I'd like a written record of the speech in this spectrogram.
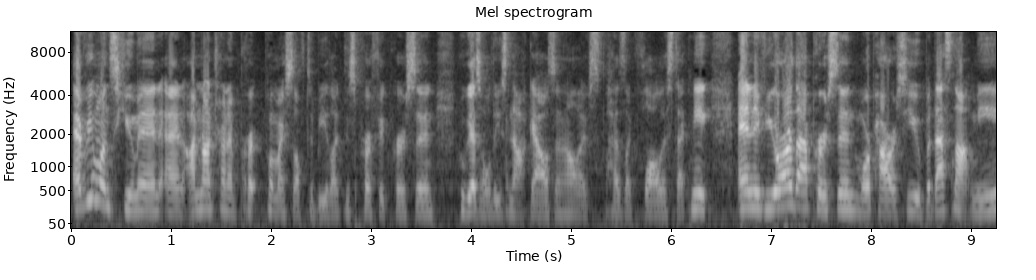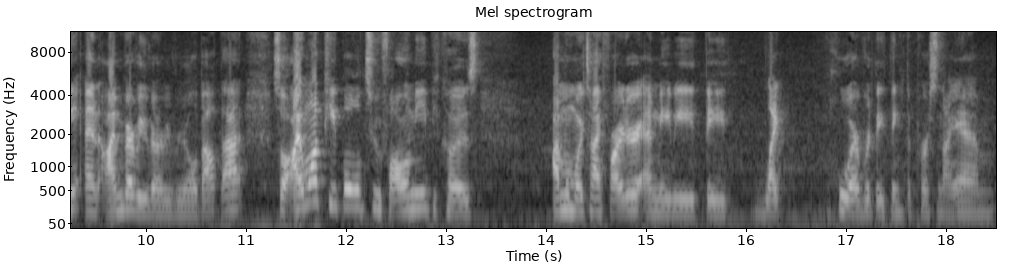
everyone's human and I'm not trying to per- put myself to be like this perfect person who gets all these knockouts and all like has like flawless technique. And if you are that person, more power to you, but that's not me and I'm very very real about that. So I want people to follow me because I'm a Muay Thai fighter and maybe they like whoever they think the person I am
